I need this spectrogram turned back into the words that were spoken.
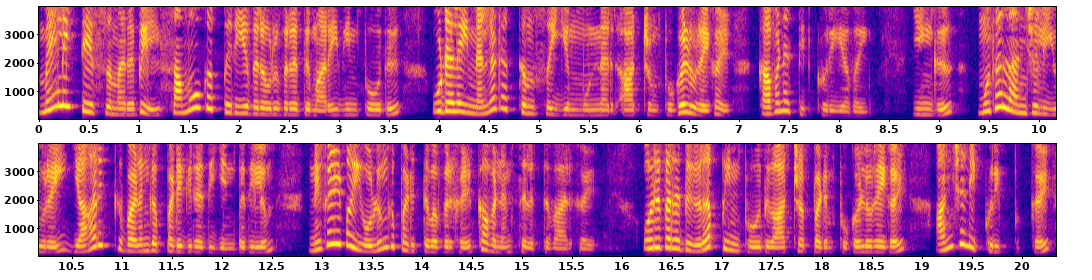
மேலை தேச மரபில் சமூக பெரியவர் ஒருவரது மறைவின் போது உடலை நல்லடக்கம் செய்யும் முன்னர் ஆற்றும் புகழுரைகள் கவனத்திற்குரியவை. இங்கு முதல் அஞ்சலியுரை யாருக்கு வழங்கப்படுகிறது என்பதிலும் நிகழ்வை ஒழுங்குபடுத்துபவர்கள் கவனம் செலுத்துவார்கள். ஒருவரது இறப்பின் போது ஆற்றப்படும் புகழுரைகள் அஞ்சலி குறிப்புகள்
